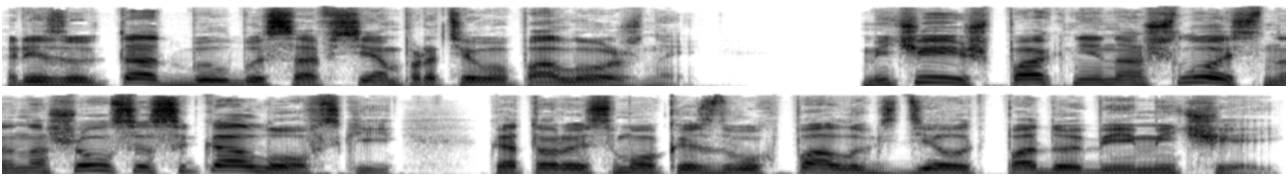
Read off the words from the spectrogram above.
результат был бы совсем противоположный. Мечей и шпаг не нашлось, но нашелся Соколовский, который смог из двух палок сделать подобие мечей.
